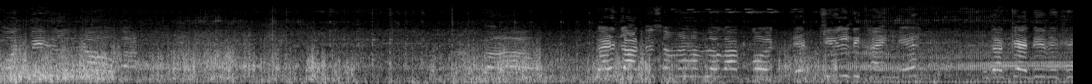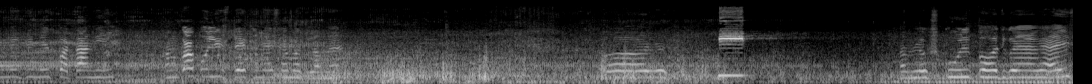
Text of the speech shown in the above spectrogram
फ़ोन भी हिल रहा होगा। घर जाते समय हम लोग आपको एक जेल दिखाएँगे। उधर कैदी दिखेंगे कि नहीं, पता नहीं। हमका पुलिस देखने से मतलब है। और हम लोग स्कूल पहुँच गए हैं गाइस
